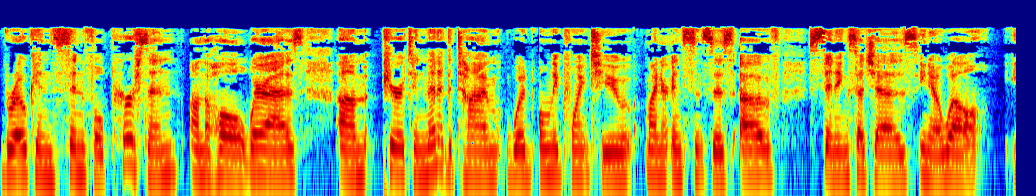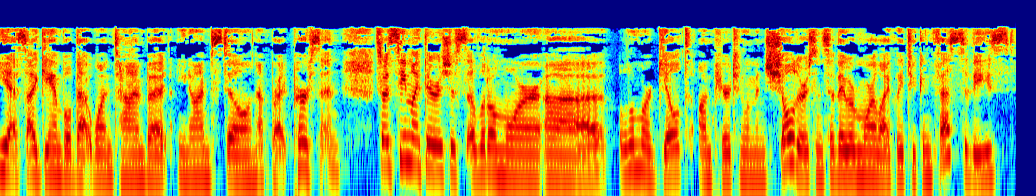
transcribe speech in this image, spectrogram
broken, sinful person on the whole, whereas um, Puritan men at the time would only point to minor instances of sinning, such as, you know, well, yes, I gambled that one time, but you know, I'm still an upright person. So it seemed like there was just a little more, uh, a little more guilt on Puritan women's shoulders. And so they were more likely to confess to these,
